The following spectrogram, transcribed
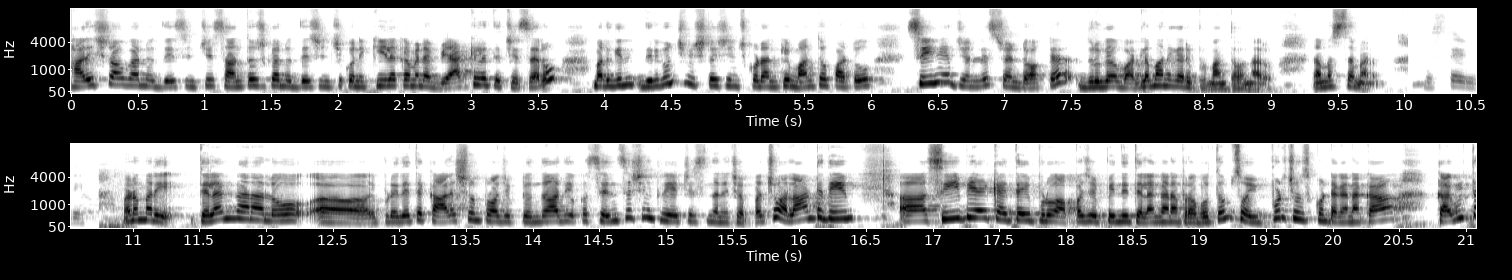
హరీష్ రావు గారిని ఉద్దేశించి సంతోష్ గారిని ఉద్దేశించి కొన్ని కీలకమైన వ్యాఖ్యలు అయితే చేశారు. మరి దీని గురించి విశ్లేషించుకోవడానికి మనతో పాటు senior journalist and doctor Durga Vadlamani garu ఇప్పుడు మనతో ఉన్నారు. నమస్తే మేడం. నమస్తే అండి. మేడం మరి తెలంగాణలో ఇప్పుడు ఏదైతే కాళేశ్వరం ప్రాజెక్ట్ ఉందో అది ఒక సెన్సేషన్ క్రియేట్ చేసిందని చెప్పొచ్చు. అలాంటిది సిబిఐకి అయితే ఇప్పుడు అప్పచెప్పింది తెలంగాణ ప్రభుత్వం. సో ఇప్పుడు చూసుకుంటే గనక కవిత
